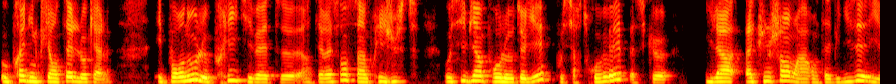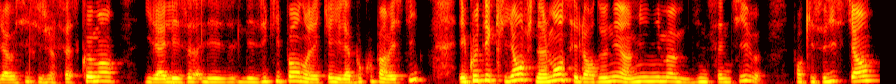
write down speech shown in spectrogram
auprès d'une clientèle locale. Et pour nous, le prix qui va être euh, intéressant, c'est un prix juste, aussi bien pour l'hôtelier, pour s'y retrouver, parce que il n'a pas qu'une chambre à rentabiliser, il a aussi ses espaces communs, il a les, les, équipements dans lesquels il a beaucoup investi. Et côté client, finalement, c'est de leur donner un minimum d'incentive pour qu'ils se disent, tiens,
